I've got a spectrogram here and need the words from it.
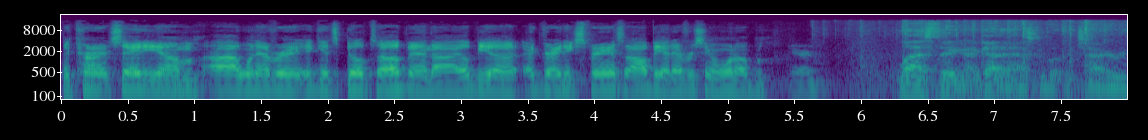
the current stadium uh, whenever it gets built up, and uh, it'll be a, a great experience. And I'll be at every single one of them. Last thing, I gotta ask about the Tyree.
